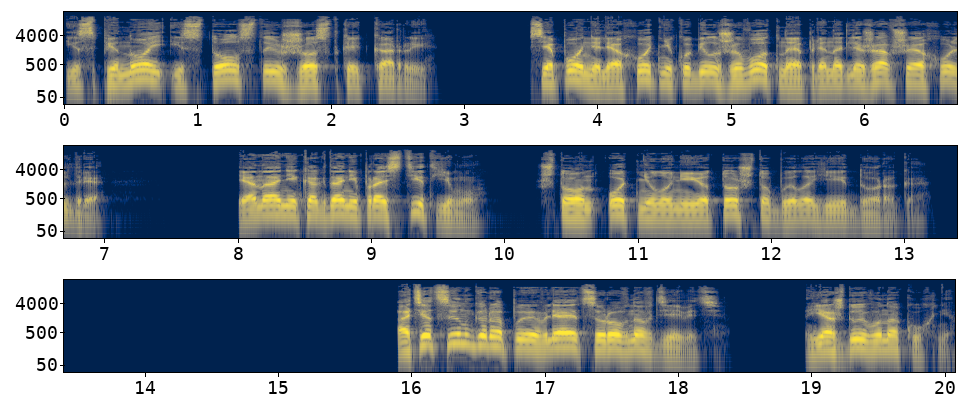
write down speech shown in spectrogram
и спиной из толстой жесткой коры. Все поняли, охотник убил животное, принадлежавшее Хольдре, и она никогда не простит ему, что он отнял у нее то, что было ей дорого. Отец Ингара появляется ровно в девять. Я жду его на кухне.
